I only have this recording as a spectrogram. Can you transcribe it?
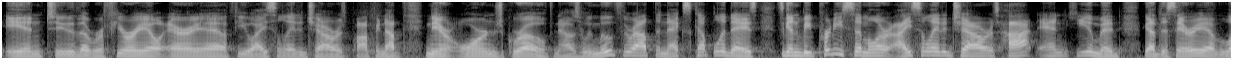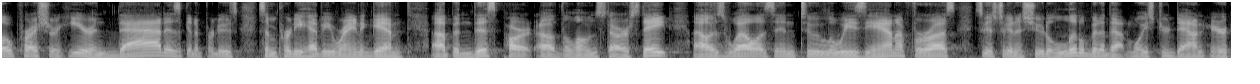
into the Refugio area, a few isolated showers popping up near Orange Grove. Now, as we move throughout the next couple of days, it's going to be pretty similar, isolated showers, hot and humid. We got this area of low pressure here, and that is going to produce some pretty heavy rain again up in this part of the Lone Star State, as well as into Louisiana. For us, it's just going to shoot a little bit of that moisture down here,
